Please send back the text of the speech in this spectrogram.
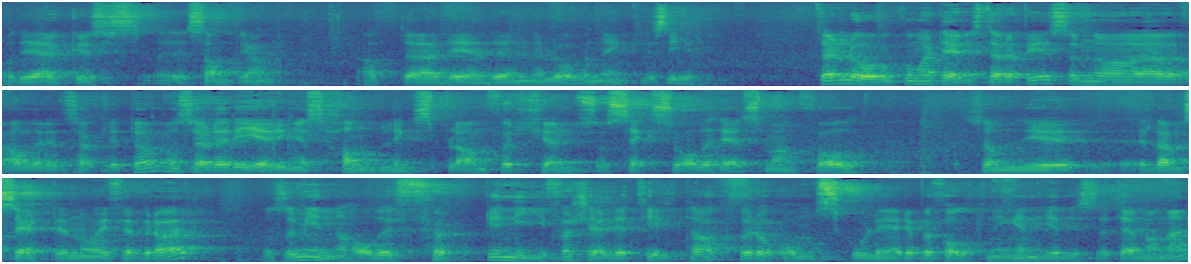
Og det er jo ikke sant engang at det er det den loven egentlig sier. Så er det lov om konverteringsterapi, som nå har allerede sagt litt om. Og så er det regjeringens handlingsplan for kjønns- og seksualitetsmangfold, som de lanserte nå i februar, og som inneholder 49 forskjellige tiltak for å omskolere befolkningen i disse temaene.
